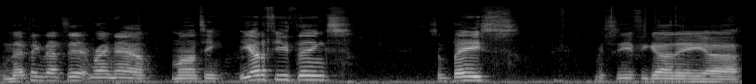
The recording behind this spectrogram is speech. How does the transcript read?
And I think that's it right now, Monty. You got a few things. Some base. Let me see if you got a uh,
